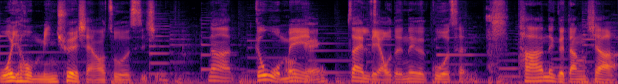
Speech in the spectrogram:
我有明确想要做的事情。那跟我妹在聊的那个过程.她那个当下，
